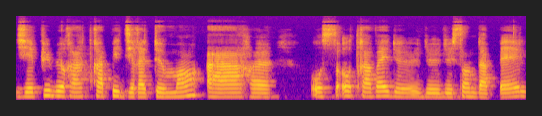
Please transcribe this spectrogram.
j'ai pu me rattraper directement à, euh, au, au travail de, de, de centre d'appel.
